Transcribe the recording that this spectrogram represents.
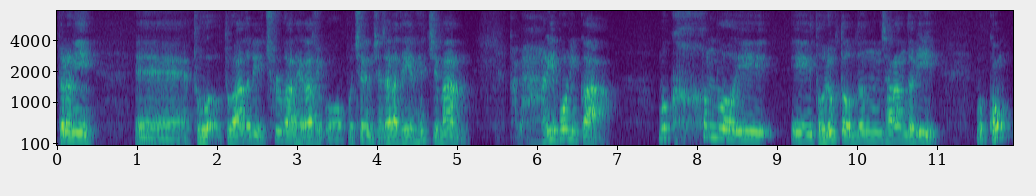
그러니 예, 두, 두 아들이 출가를 해가지고 부처님 제자가 되긴 했지만 가만히 보니까 뭐 큰 뭐이 이 도력도 없는 사람들이 뭐 공,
